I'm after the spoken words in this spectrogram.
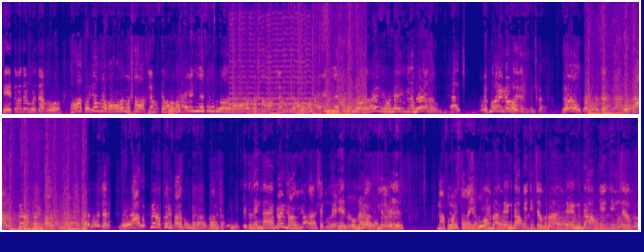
చేతి మాత్రం కొడతా బ్రో. కొట్టా బ్రో బరాబర్ కొట్టా ఏం చేస్తాడు బ్రో? ఏం చేస్తాడు బ్రో? ఏం ఉండదు, ఏం ఉండదు. అనుకోని నువ్వు. బ్రో ఒక్క ఒక్క ఇది లేందా? ఆ, చెప్పు ఏం బ్రో? నా ఫోన్ ఇస్తారా ఫోన్ బాగా ఏం చేస్తావు బ్రో ఏం చేస్తావు బ్రో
